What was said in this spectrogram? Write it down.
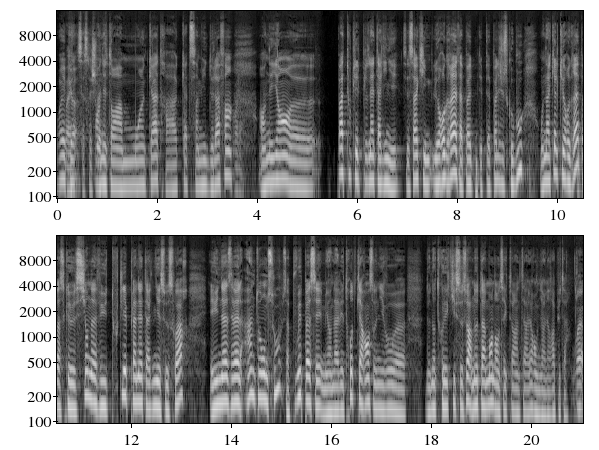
ouais, ça serait chouette. En étant à moins 4 à 4-5 minutes de la fin, en ayant euh, pas toutes les planètes alignées. C'est ça qui. Le regret, t'es peut-être pas allé jusqu'au bout. On a quelques regrets parce que si on avait eu toutes les planètes alignées ce soir, et une Asvel un tour en dessous, ça pouvait passer, mais on avait trop de carences au niveau euh, de notre collectif ce soir, notamment dans le secteur intérieur. On y reviendra plus tard. Ouais,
